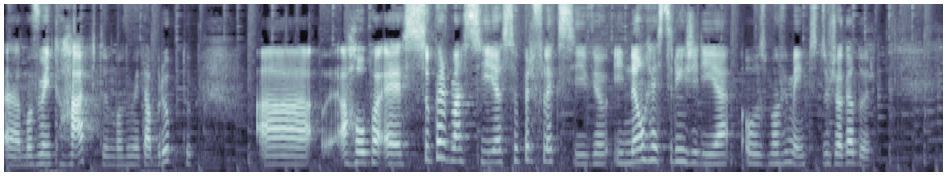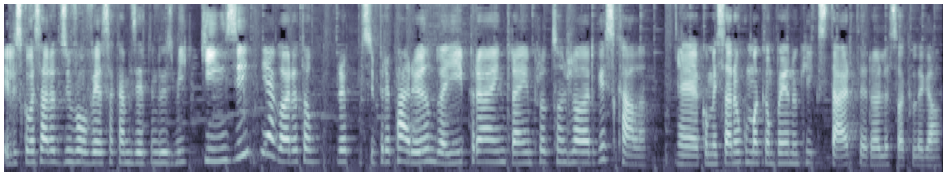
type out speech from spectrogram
uh, movimento rápido, movimento abrupto, a, a roupa é super macia, super flexível e não restringiria os movimentos do jogador. Eles começaram a desenvolver essa camiseta em 2015 e agora estão pre se preparando aí para entrar em produção de larga escala. É, começaram com uma campanha no Kickstarter, olha só que legal.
